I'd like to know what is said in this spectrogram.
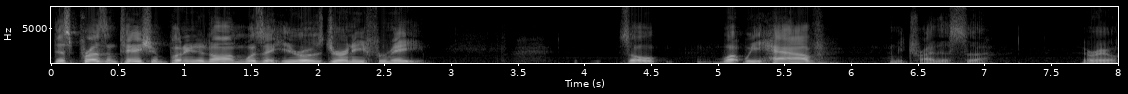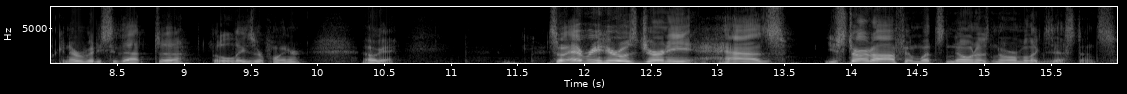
This presentation, putting it on, was a hero's journey for me. So what we have, let me try this. Uh, there we go. Can everybody see that uh, little laser pointer? Okay. So every hero's journey has, you start off in what's known as normal existence.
